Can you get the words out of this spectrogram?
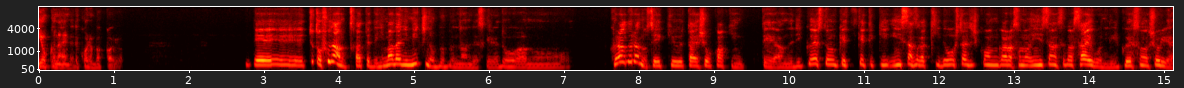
良くないので、こればっかりは。で、ちょっと普段使ってて、いまだに未知の部分なんですけれど、あのクラウドラの請求対象課金って、あのリクエスト受付的インスタンスが起動した時間から、そのインスタンスが最後にリクエストの処理を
